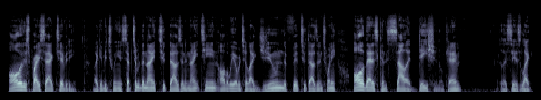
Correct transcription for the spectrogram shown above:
all of this price activity like in between September the 9th, 2019, all the way over to like June the 5th, 2020. All of that is consolidation, okay? So let's say it's like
